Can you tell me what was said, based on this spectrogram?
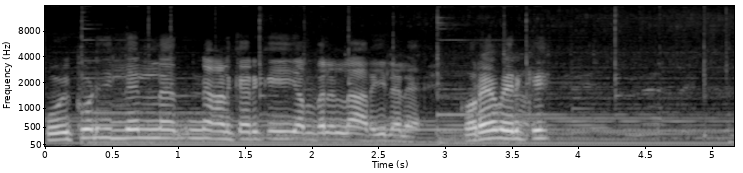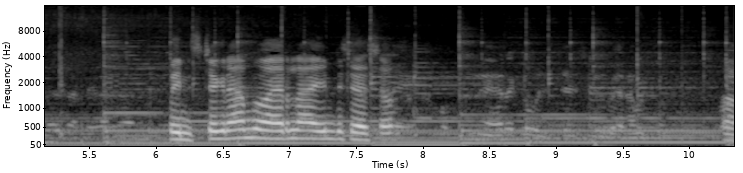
കോഴിക്കോട് ജില്ലയിലുള്ള ആൾക്കാർക്ക് ഈ അമ്പലമുള്ള അറിയില്ല അല്ലേ കുറെ പേർക്ക് ഇപ്പൊ ഇൻസ്റ്റാഗ്രാം വൈറലായതിന്റെ ശേഷം. ആ.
